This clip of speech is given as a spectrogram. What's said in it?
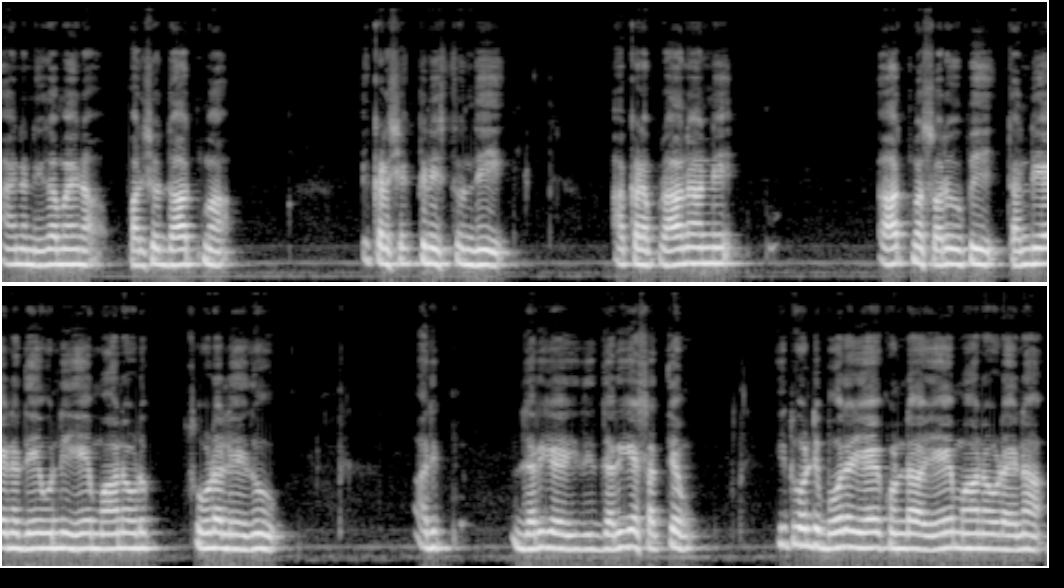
ఆయన నిజమైన పరిశుద్ధాత్మ ఇక్కడ శక్తిని ఇస్తుంది అక్కడ ప్రాణాన్ని ఆత్మస్వరూపి తండ్రి అయిన దేవుణ్ణి ఏ మానవుడు చూడలేదు. అది జరిగే ఇది జరిగే సత్యం. ఇటువంటి బోధ చేయకుండా ఏ మానవుడైనా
